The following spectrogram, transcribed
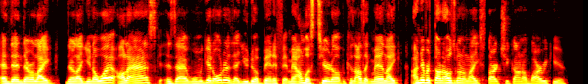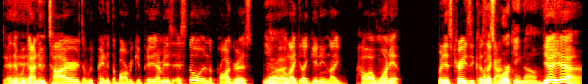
And then they were like, they're like, you know what? All I ask is that when we get older, that you do a benefit. Man, I almost teared up because I was like, man, like I never thought I was gonna like start Chicano barbecue. And then we got new tires, and we painted the barbecue pit. I mean, it's, it's still in the progress yeah. Right. like like getting like how I want it. But it's crazy because But like it's I- working now. yeah, yeah.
